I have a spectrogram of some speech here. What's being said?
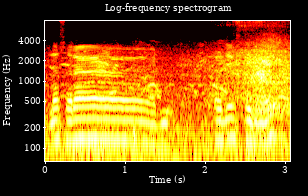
इतना सारा ऑडियंस देख रहे हैं।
